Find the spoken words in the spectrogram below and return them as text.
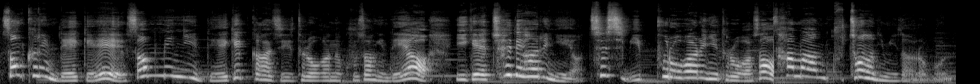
선크림 4개에 썬미니 4개까지 들어가는 구성인데요. 이게 최대 할인이에요. 72% 할인이 들어가서 4만 9천원입니다, 여러분.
